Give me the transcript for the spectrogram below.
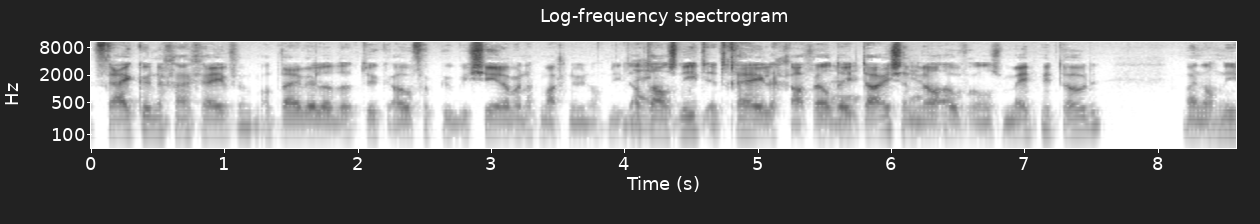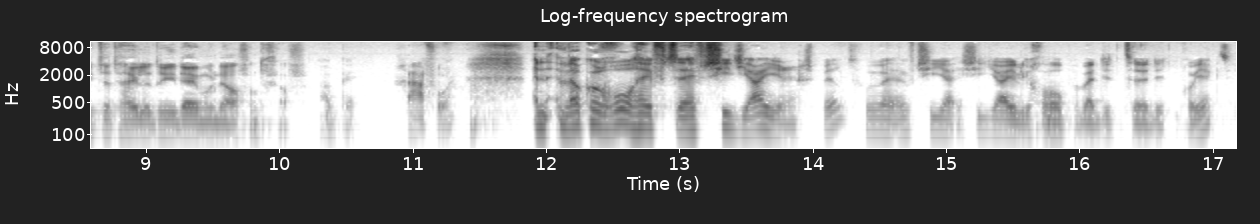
vrij kunnen gaan geven. Want wij willen dat natuurlijk over publiceren, maar dat mag nu nog niet. Althans niet het gehele graf. Wel details en wel over onze meetmethode. Maar nog niet het hele 3D-model van het graf. Oké voor. En welke rol heeft, heeft CGI hierin gespeeld? Hoe heeft CGI, CGI jullie geholpen bij dit, uh, dit project?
